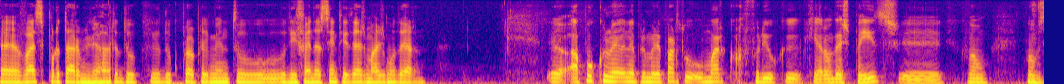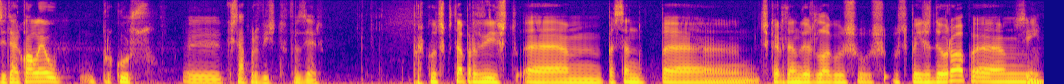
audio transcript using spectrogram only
uh, vai se portar melhor do que, do que propriamente o, o Defender 110 mais moderno. Há pouco, na, na, primeira parte, o Marco referiu que, que eram 10 países eh, que, vão, que vão visitar. Qual é o percurso eh, que está previsto fazer? percurso que está previsto, um, passando para, descartando desde logo os, os, os países da Europa, um, Sim.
